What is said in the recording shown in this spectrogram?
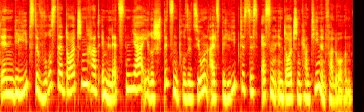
Denn die liebste Wurst der Deutschen hat im letzten Jahr ihre Spitzenposition als beliebtestes Essen in deutschen Kantinen verloren.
